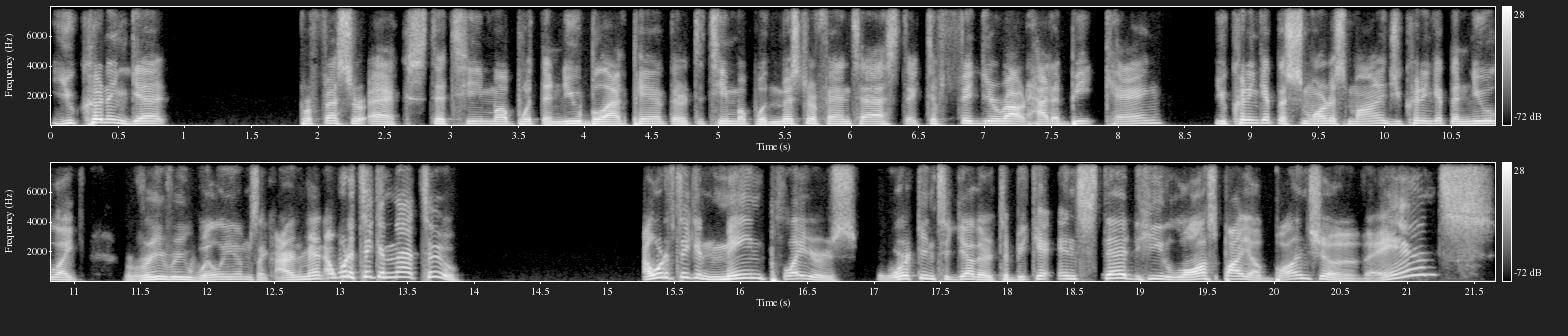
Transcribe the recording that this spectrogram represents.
you couldn't get Professor X to team up with the new Black Panther to team up with Mr. Fantastic to figure out how to beat Kang. You couldn't get the smartest minds. You couldn't get the new like Riri Williams, like Iron Man. I would have taken that too. I would have taken main players working together to be. Instead, he lost by a bunch of ants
